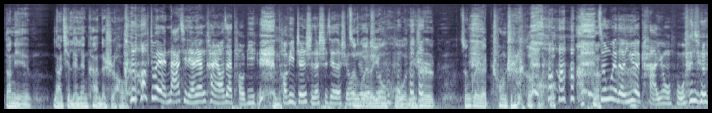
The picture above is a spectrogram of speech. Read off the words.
当你拿起连连看的时候，对，拿起连连看，然后再逃避逃避真实的世界的时候，尊贵的用户，你是。”尊贵的充值客户，尊贵的月卡用户，我觉得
